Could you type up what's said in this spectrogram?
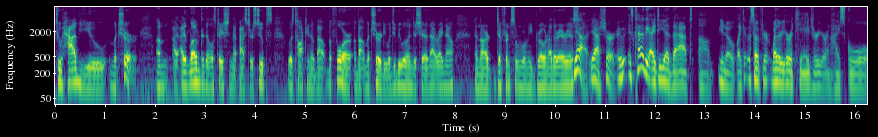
to have you mature. Um, I, I, loved an illustration that Pastor Stoops was talking about before about maturity. Would you be willing to share that right now and our difference when we grow in other areas? Yeah, yeah, sure. it's kind of the idea that um, you know, like so if you're whether you're a teenager, you're in high school,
